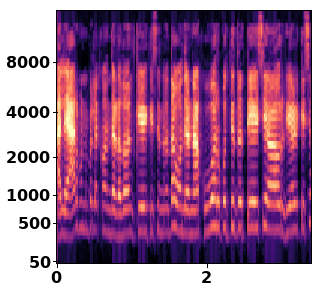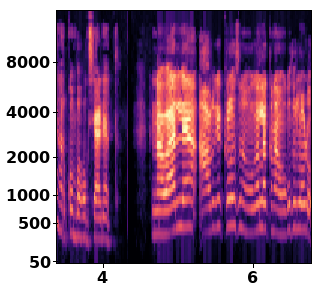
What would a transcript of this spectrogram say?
ಅಲ್ಲಿ ಯಾರು ಮುಂದೆ ಒಂದು ಎಡದ ಒಂದು ಕೇಕ್ ತಿನ್ನದ ಒಂದು ನಾಲ್ಕು ಹೂವು ಹರ್ಕೊತಿದ್ದ ತೇಸಿ ಅವ್ರಿಗೆ ಹೇಳಿ ಕೇಸಿ ಹರ್ಕೊಂಬ ಹೋಗಿ ಶಾಣೆ ಅಂತ. ನಾವು ಅಲ್ಲೇ ಅವ್ರಿಗೆ ಕಳ್ಸ, ಹೋಗಲ್ಲಕ್ಕ, ನಾವು ಹೋಗೋದು ನೋಡು.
